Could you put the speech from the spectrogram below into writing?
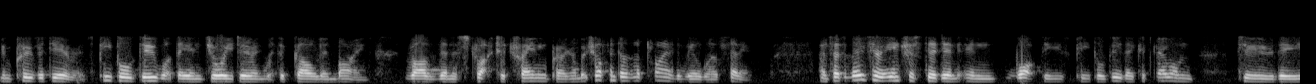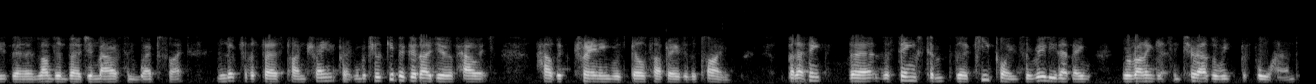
improve adherence. People do what they enjoy doing with a goal in mind rather than a structured training program, which often doesn't apply in the real world setting. And so, for those who are interested in, in what these people do, they could go on to the, the London Virgin Marathon website and look for the first time training program, which will give a good idea of how it's how the training was built up over the time. But I think the the things to the key points are really that they were running less than two hours a week beforehand,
